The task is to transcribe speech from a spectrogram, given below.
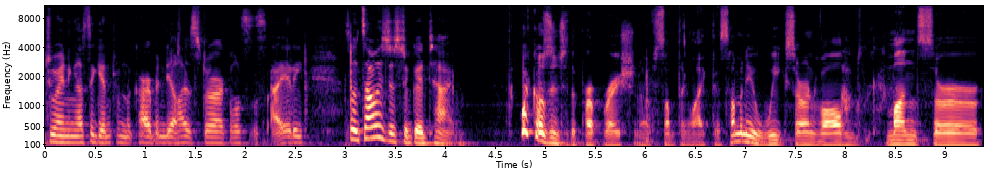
joining us again from the Carbondale Historical Society. So it's always just a good time. What goes into the preparation of something like this? How many weeks are involved? Oh, months or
